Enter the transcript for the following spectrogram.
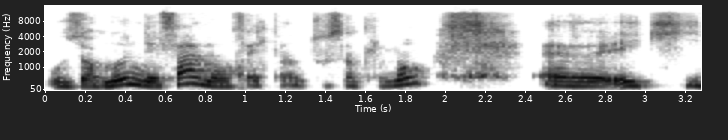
aux hormones des femmes en fait, hein, tout simplement, euh, et qui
